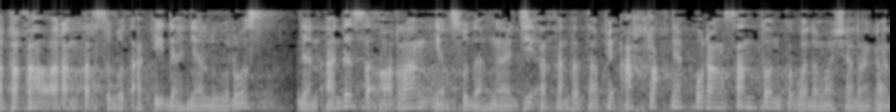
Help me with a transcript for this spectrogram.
Apakah orang tersebut akidahnya lurus dan ada seorang yang sudah ngaji akan tetapi akhlaknya kurang santun kepada masyarakat?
